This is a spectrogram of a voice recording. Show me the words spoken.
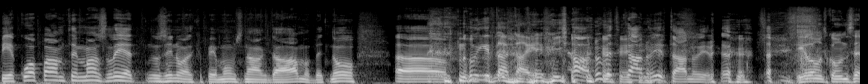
piekopām te mazliet, nu, zinot, ka pie mums nāk dāma. Bet, nu, Uh, nu, ir tā, kā ir. jā, nu, bet kā nu ir, tā nu ir. Ilons kundze,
